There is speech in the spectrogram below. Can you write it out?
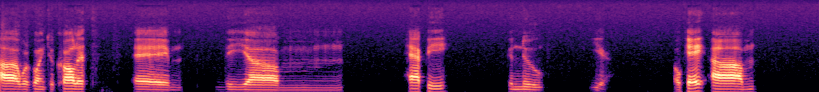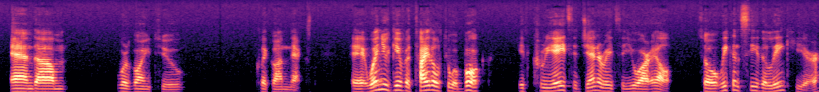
Uh, we're going to call it um, the um, Happy GNU Year. Okay, um, and um, we're going to click on Next. Uh, when you give a title to a book, it creates, it generates a URL. So we can see the link here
